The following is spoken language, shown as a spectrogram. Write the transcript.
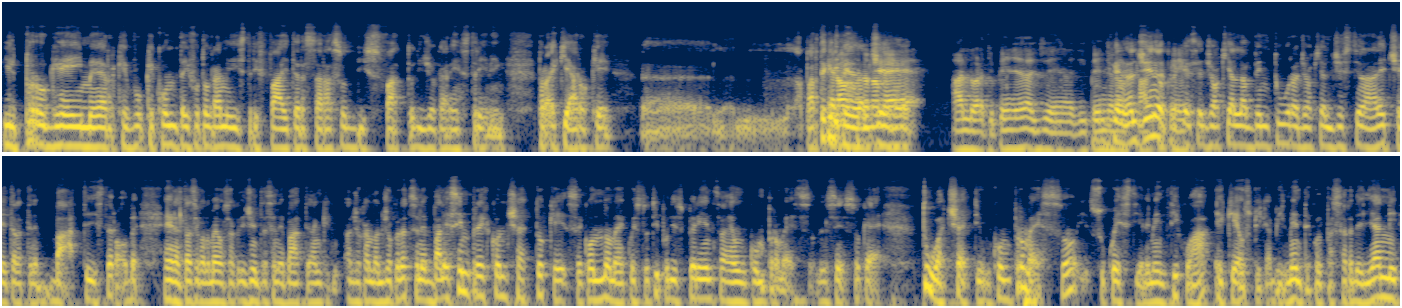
il pro gamer che, vo- che conta i fotogrammi di Street Fighter sarà soddisfatto di giocare in streaming. Però è chiaro che eh, a parte che Però dipende dal genere. me, allora dipende dal genere, dipende Dipende dal dal genere perché che se giochi all'avventura, giochi al gestionale, eccetera, te ne batti di ste robe. E in realtà, secondo me, un sacco di gente se ne batte anche a- giocando al gioco d'azione. Vale sempre il concetto che, secondo me, questo tipo di esperienza è un compromesso. Nel senso che tu accetti un compromesso su questi elementi qua e che auspicabilmente col passare degli anni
